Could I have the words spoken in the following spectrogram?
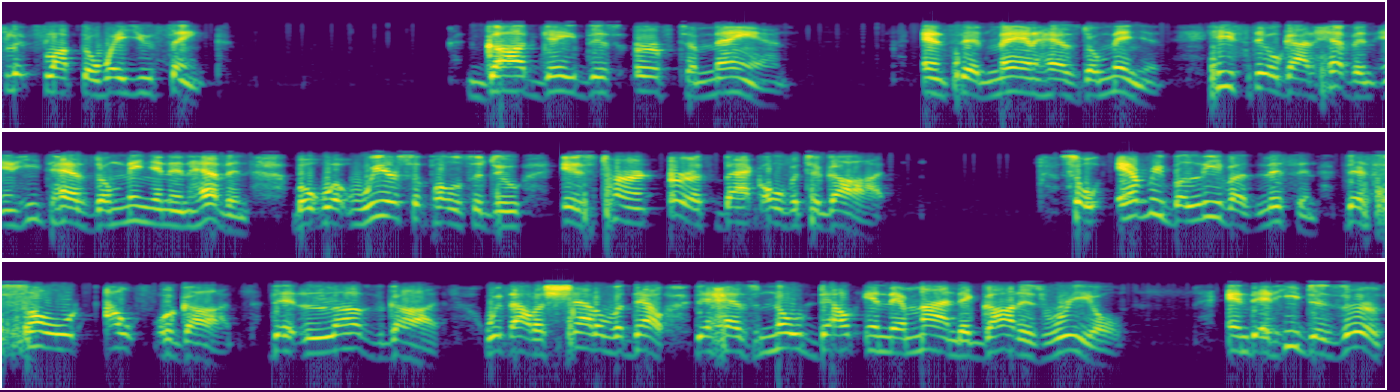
flip flop the way you think. God gave this earth to man, and said man has dominion. He still got heaven, and he has dominion in heaven. But what we're supposed to do is turn earth back over to God. So every believer, listen, that's sold out for God, that loves God without a shadow of a doubt, that has no doubt in their mind that God is real and that he deserves.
